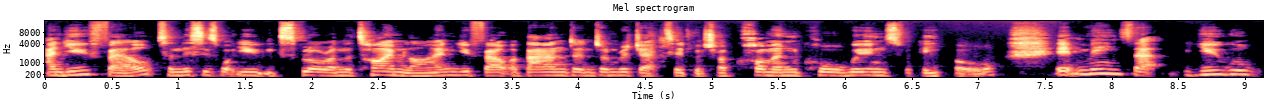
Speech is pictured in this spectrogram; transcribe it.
and you felt, and this is what you explore on the timeline, you felt abandoned and rejected, which are common core wounds for people, it means that you will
